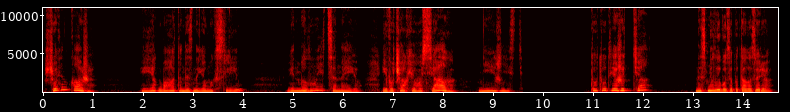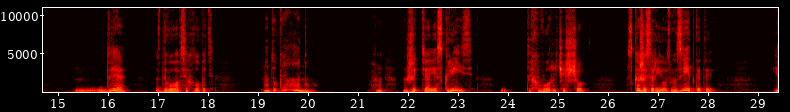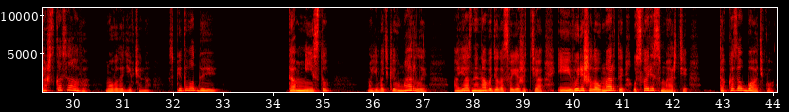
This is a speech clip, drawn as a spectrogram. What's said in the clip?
Що він каже? І як багато незнайомих слів. Він милується нею, і в очах його сяг, ніжність. То тут є життя? несміливо запитала зоря. Де? здивувався хлопець. Над океаном. Життя є скрізь. Ти хворий чи що? Скажи серйозно, звідки ти? Я ж сказала, мовила дівчина, з-під води. Там місто. Мої батьки вмерли, а я зненавиділа своє життя і вирішила вмерти у сфері смерті. Так казав батько.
